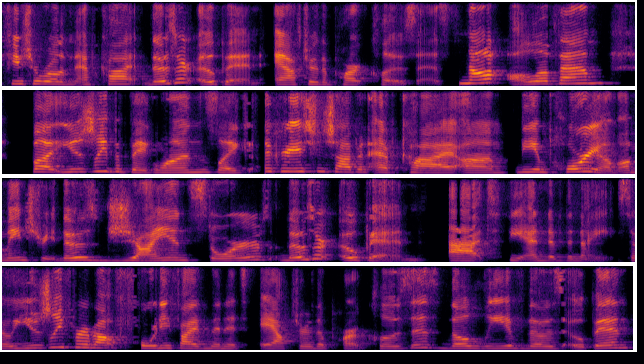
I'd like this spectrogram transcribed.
Future World, and Epcot, those are open after the park closes. Not all of them, but usually the big ones like the Creation Shop in Epcot, um, the Emporium on Main Street, those giant stores, those are open at the end of the night. So usually for about 45 minutes after the park closes, they'll leave those open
